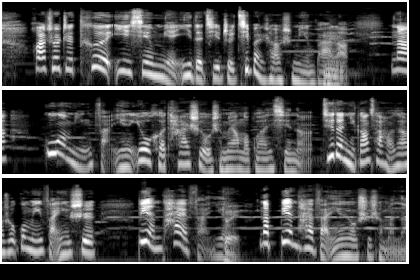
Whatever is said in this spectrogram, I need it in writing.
话说这特异性免疫的机制基本上是明白了，那过敏反应又和它是有什么样的关系呢？记得你刚才好像说过敏反应是变态反应，对，那变态反应又是什么呢？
